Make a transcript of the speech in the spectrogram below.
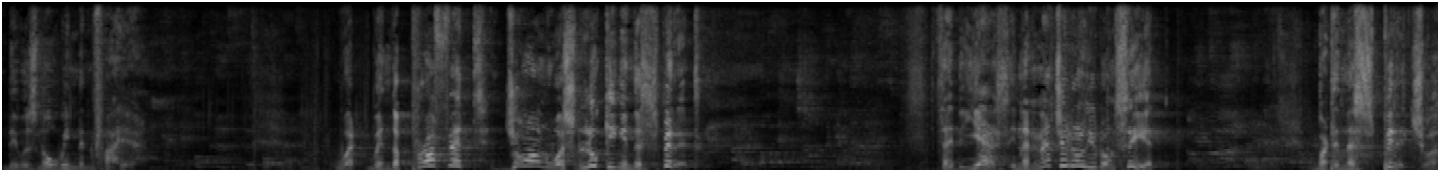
there was no wind and fire. What, when the prophet John was looking in the spirit, said, Yes, in the natural you don't see it, but in the spiritual,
